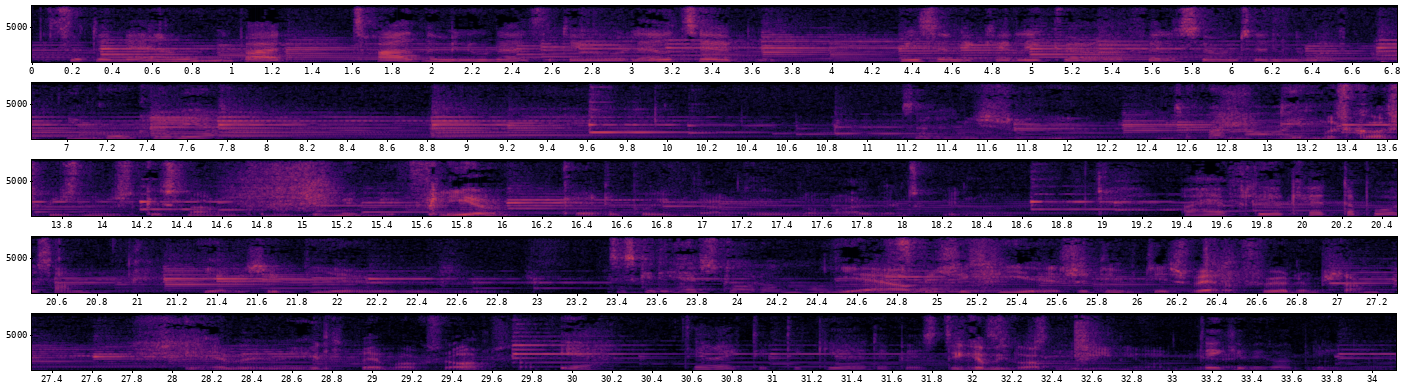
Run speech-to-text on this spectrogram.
Så den er umiddelbart 30 minutter, altså det er jo lavet til, at misserne kan ligge og falde i søvn til den om aftenen. Er en god klaver. Sådan. Så går den over Det i. er måske også, hvis vi skal snakke om, fordi det med, med flere katte på en gang, det er jo noget meget vanskeligt noget. Og have flere katte, der bor sammen. Ja, hvis ikke de er... Øh, Så skal de have et stort område. ja, og Altså, hvis ikke de er... Altså, det, det er svært at føre dem sammen. De skal have, helst være vokset op sammen. Ja, det er rigtigt. Det giver det bedste. Det kan vi godt blive enige om. Det kan vi godt blive enige om.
